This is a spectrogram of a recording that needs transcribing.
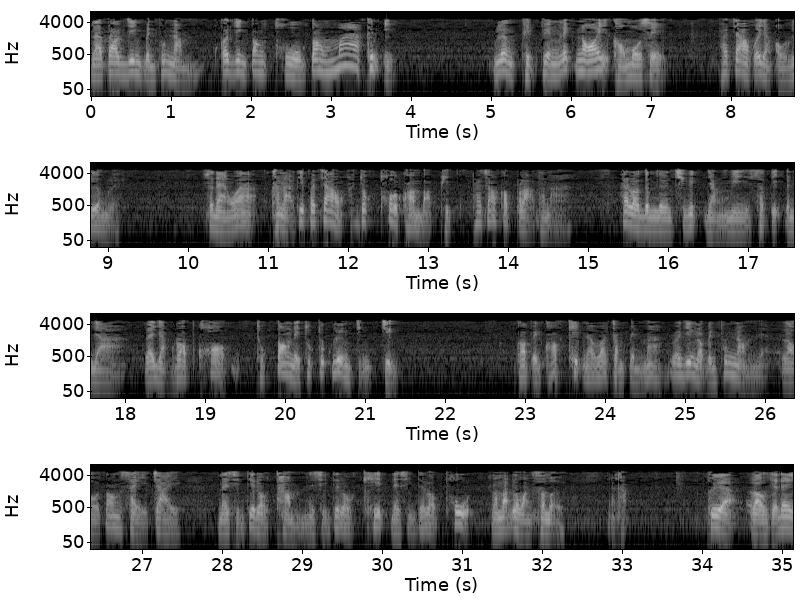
แล้วถ้ายิ่งเป็นผู้นำก็ยิ่งต้องถูกต้องมากขึ้นอีก เรื่องผิดเพียงเล็กน้อยของโมเสสพระเจ้าก็ยังเอาเรื่องเลย แสดงว่าขณะที่พระเจ้ายกโทษความบาปผิด พระเจ้าก็ปรารถนา ให้เราดำเนินชีวิตอย่างมีสติปัญญา และอย่างรอบคอบถูกต้องในทุกๆเรื่องจริง ๆ ก็เป็นข้อคิดนะว่าจำเป็นมาก แล้วยิ่งเราเป็นผู้นำเนี่ย เราต้องใส่ใจในสิ่งที่เราทำในสิ่งที่เราคิด ในสิ่งที่เราพูดระมัดระวังเสมอนะครับ เพื่อเราจะได้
